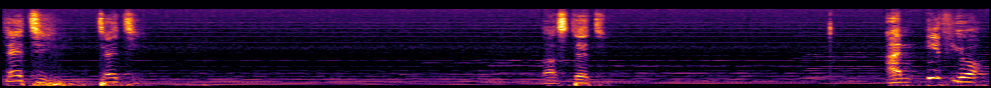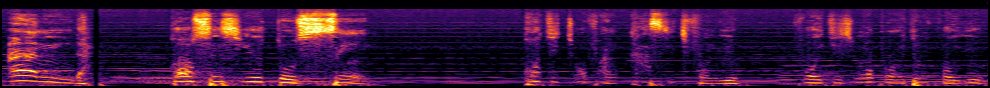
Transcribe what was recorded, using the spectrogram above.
30, 30. Verse 30. And if your hand causes you to sin, cut it off and cast it from you. For it is more profitable for you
